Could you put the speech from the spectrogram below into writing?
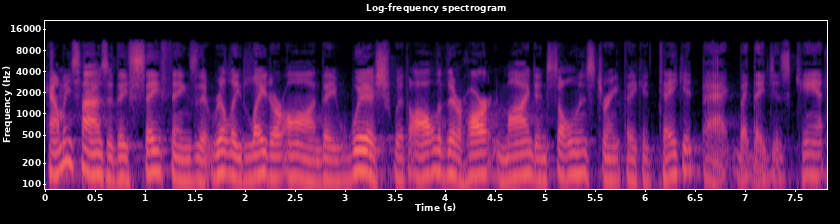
How many times did they say things that really later on they wish with all of their heart and mind and soul and strength they could take it back, but they just can't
